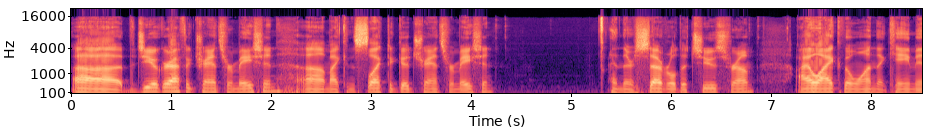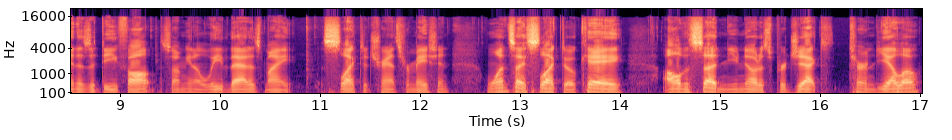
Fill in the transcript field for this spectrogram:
Uh, the geographic transformation, um, I can select a good transformation and there's several to choose from. I like the one that came in as a default, so I'm going to leave that as my selected transformation. Once I select OK, all of a sudden you notice project turned yellow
